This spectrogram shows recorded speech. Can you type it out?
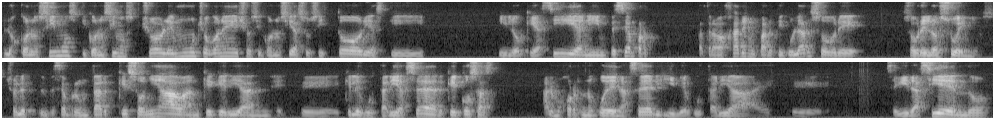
los, conocimos y conocimos, yo hablé mucho con ellos y conocía sus historias y, lo que hacían y empecé a, trabajar en particular sobre, sobre los sueños. Yo les empecé a preguntar qué soñaban, qué querían, este, qué les gustaría hacer, qué cosas a lo mejor no pueden hacer y les gustaría seguir haciendo.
